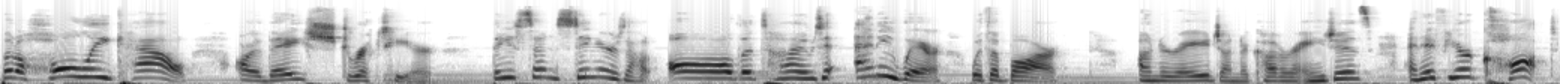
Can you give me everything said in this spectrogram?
but holy cow, are they strict here. They send singers out all the time to anywhere with a bar. Underage, undercover agents, and if you're caught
